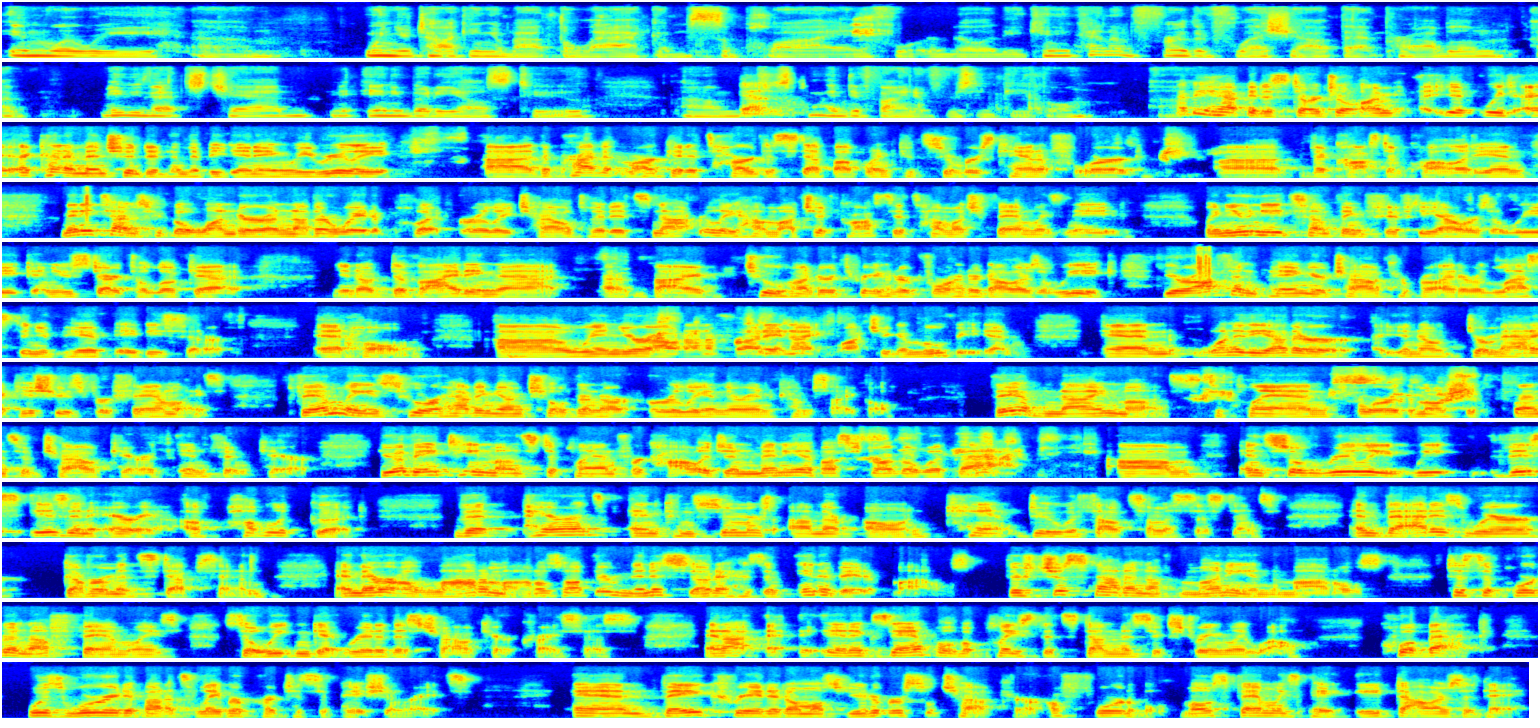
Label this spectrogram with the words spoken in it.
in where we, um, when you're talking about the lack of supply and affordability, can you kind of further flesh out that problem? Uh, maybe that's Chad, anybody else too. Um, yeah. Just kind of define it for some people. I'd be happy to start, Joel. I'm, we, I, I kind of mentioned it in the beginning. We really, uh, the private market, it's hard to step up when consumers can't afford uh, the cost of quality. And many times people wonder another way to put early childhood, it's not really how much it costs, it's how much families need. When you need something 50 hours a week and you start to look at you know, dividing that uh, by 200, 300, 400 dollars a week, you're often paying your child care provider less than you pay a babysitter at home uh, when you're out on a Friday night watching a movie. And, and one of the other, you know, dramatic issues for families, families who are having young children are early in their income cycle. They have nine months to plan for the most expensive childcare, infant care. You have 18 months to plan for college, and many of us struggle with that. Um, and so, really, we this is an area of public good that parents and consumers on their own can't do without some assistance. And that is where government steps in. And there are a lot of models out there. Minnesota has some innovative models. There's just not enough money in the models to support enough families so we can get rid of this childcare crisis. And I, an example of a place that's done this extremely well, Quebec was worried about its labor participation rates. And they created almost universal childcare, affordable. Most families pay $8 a day.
